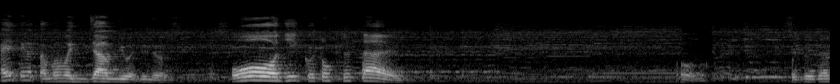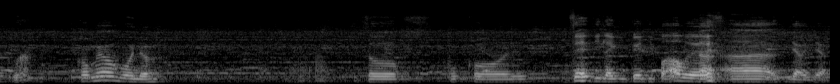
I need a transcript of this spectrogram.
I tengok tak berapa jam je waktu tu. Oh, dia ikut Tokyo time. Bodoh dah aku. Kau memang bodoh. So pukul Jadi lagi 24 tak, hours. uh, Sekejap, sekejap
